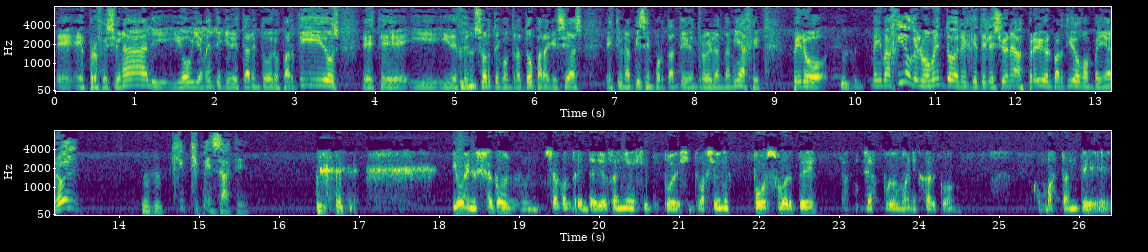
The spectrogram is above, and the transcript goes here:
eh, es profesional y, obviamente quiere estar en todos los partidos, este, y, Defensor te contrató para que seas este, una pieza importante dentro del andamiaje. Pero me imagino que el momento en el que te lesionás previo al partido con Peñarol, ¿qué, pensaste? y bueno, ya con, ya con 32 años ese tipo de situaciones, por suerte, las puedo manejar con, con bastante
